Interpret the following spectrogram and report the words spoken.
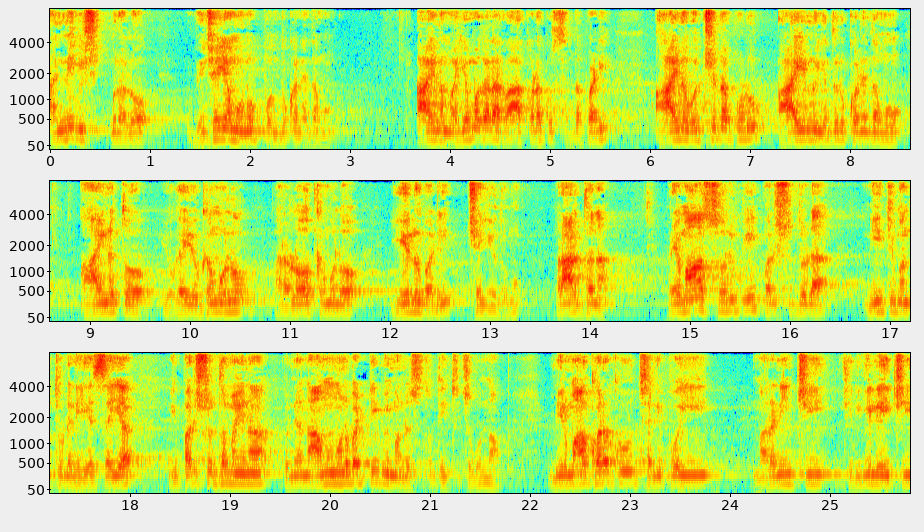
అన్ని విషయములలో విజయమును పొందుకొనేదము. ఆయన మహిమగల రాకడకు సిద్ధపడి ఆయన వచ్చినప్పుడు ఆయన్ను ఎదుర్కొనేదము. ఆయనతో యుగయుగములు పరలోకములో ఏలుబడి చెయ్యుదుము ప్రార్థన. ప్రేమాస్వరూపి పరిశుద్ధుడ నీతిమంతుడని ఏసయ్య మీ పరిశుద్ధమైన పుణ్యనామమును బట్టి మిమ్మల్ని స్థుతించుచు ఉన్నాం మీరు మా కొరకు చనిపోయి మరణించి తిరిగి లేచి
